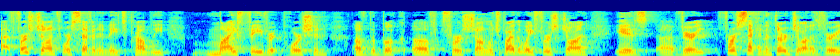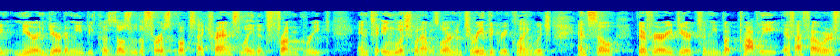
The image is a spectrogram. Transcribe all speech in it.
Uh, 1 John 4, 7 and 8 is probably my favorite portion of the book of 1 John, which, by the way, 1 John is uh, very, 1st, 2nd, and 3rd John is very near and dear to me because those were the first books I translated from Greek into English when I was learning to read the Greek language. And so they're very dear to me. But probably if, if I were to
